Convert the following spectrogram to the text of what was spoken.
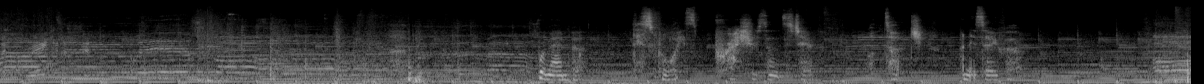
They've created a system. Remember, this floor is pressure sensitive. One touch, and it's over. Quick,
